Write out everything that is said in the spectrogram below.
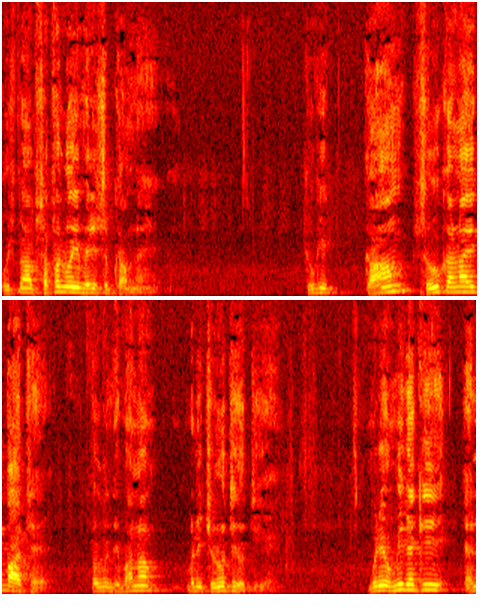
उसमें आप सफल हो, ये मेरी शुभकामनाएँ हैं। क्योंकि काम शुरू करना एक बात है, पर निभाना बड़ी चुनौती होती है। मुझे उम्मीद है कि एन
